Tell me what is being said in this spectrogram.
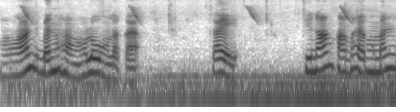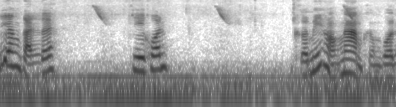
ห้องนอนจะเป็นห้องลุงแล้วก็ใช่ที่นอนของใครของมันเลี้ยงกันเลยสี่คน ก็มีห้องน้ำข้างบน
